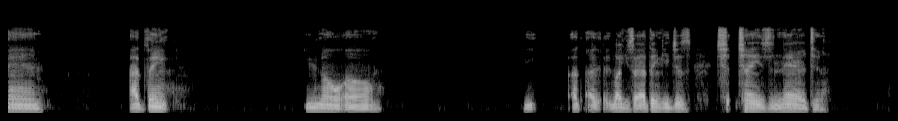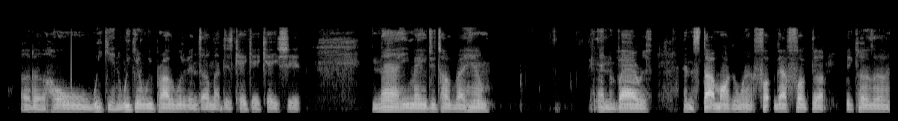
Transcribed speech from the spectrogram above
And I think, you know, um, he, I, I, like you said, I think he just ch- changed the narrative of the whole weekend. Weekend we probably would have been talking about this KKK shit. Now he made you talk about him and the virus, and the stock market went fuck got fucked up because uh,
